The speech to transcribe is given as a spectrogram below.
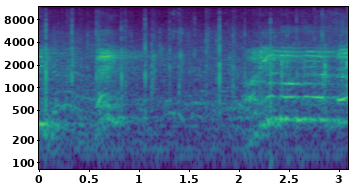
ありがとうございました。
